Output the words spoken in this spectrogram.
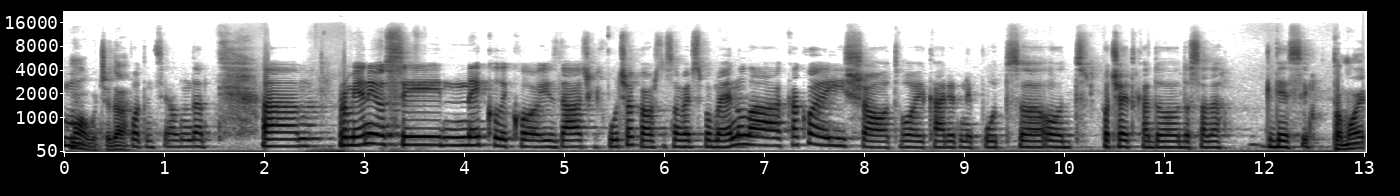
Moguće, da. Potencijalno, da. promijenio si nekoliko izdavačkih kuća, kao što sam već spomenula. Kako je išao tvoj karijerni put od početka do, do sada? Gdje si? Pa moj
